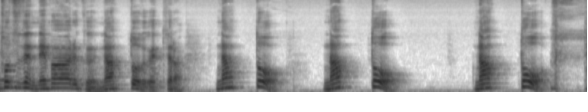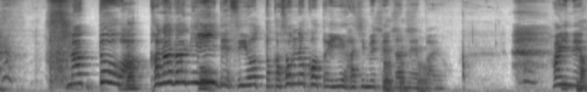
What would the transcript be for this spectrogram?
突然「ネバール君納豆」とか言ってたら「納豆納豆納豆。納豆は体にいいですよとかそんなこと言い始めてたねそうそうそう。ばよはい納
